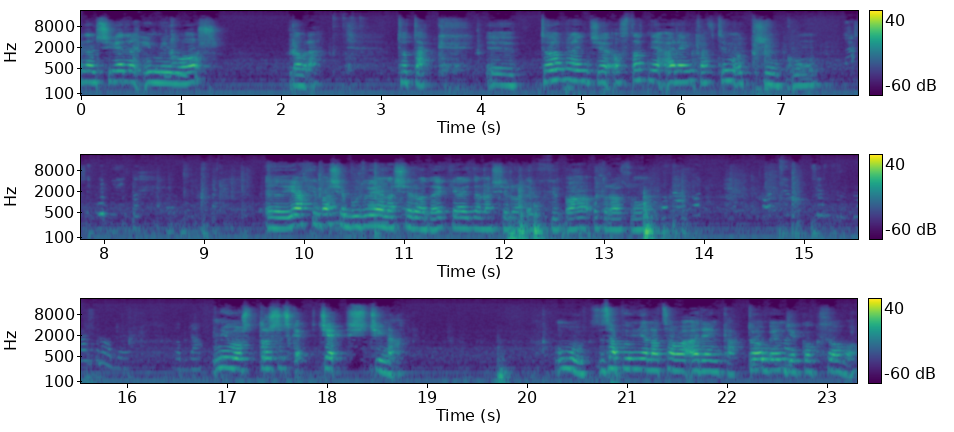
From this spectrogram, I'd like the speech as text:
131 i Miłosz. Dobra. To tak. y, To będzie ostatnia arenka w tym odcinku. Y, Ja chyba się buduję na środek. Ja idę na środek chyba od razu. Dobra, chodźcie. Chodźcie chodźcie na środek. Miłosz troszeczkę cię ścina. U, zapełniona cała arenka. To będzie koksowo.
